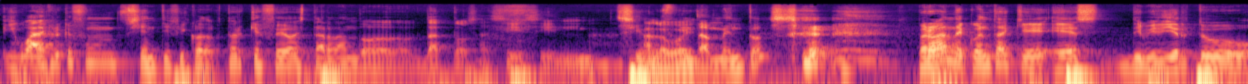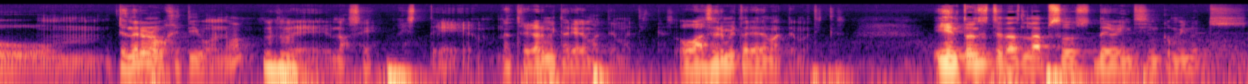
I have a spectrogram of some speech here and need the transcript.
igual, creo que fue un científico doctor. Qué feo estar dando datos así sin, sin A lo güey. fundamentos. Pero hagan de cuenta que es dividir tu... Tener un objetivo, ¿no? Ujú. Eh, no sé, este, entregar mi tarea de matemáticas o hacer mi tarea de matemáticas. Y entonces te das lapsos de 25 minutos.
